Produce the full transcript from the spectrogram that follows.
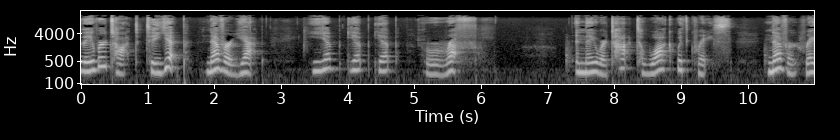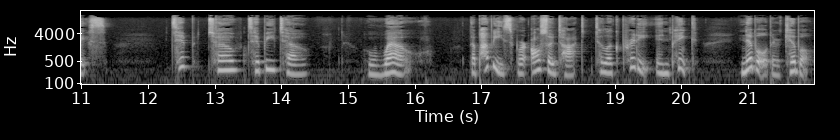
They were taught to yip, never yap. Yep, yep, yep, rough. And they were taught to walk with grace, never race. Tip toe, tippy toe. Well, the puppies were also taught to look pretty in pink, nibble their kibble,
